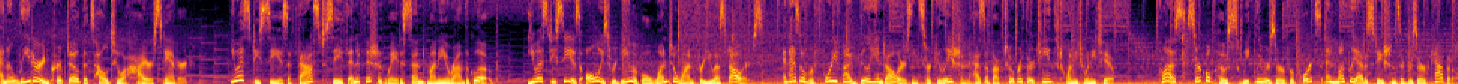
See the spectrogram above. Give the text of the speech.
and a leader in crypto that's held to a higher standard. USDC is a fast, safe, and efficient way to send money around the globe. USDC is always redeemable one to one for US dollars and has over $45 billion in circulation as of October 13, 2022. Plus, Circle posts weekly reserve reports and monthly attestations of reserve capital,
